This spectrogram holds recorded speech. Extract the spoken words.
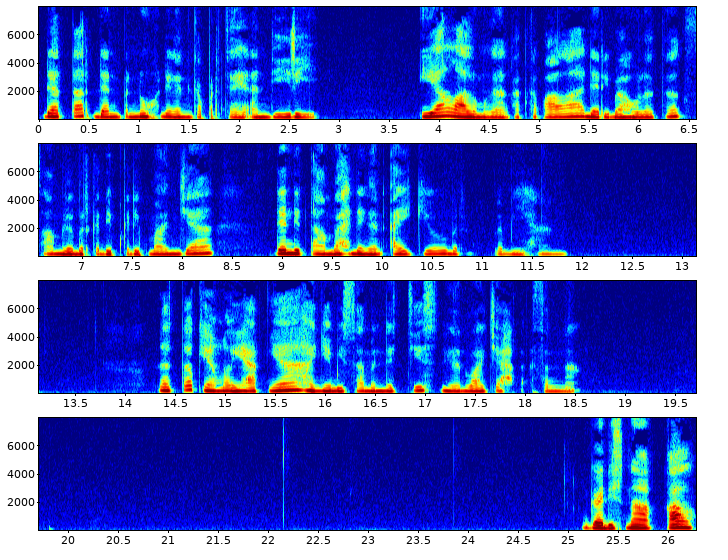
datar dan penuh dengan kepercayaan diri. Ia lalu mengangkat kepala dari bahu letek sambil berkedip-kedip manja dan ditambah dengan IQ berlebihan. Letuk yang melihatnya hanya bisa mendecis dengan wajah tak senang. Gadis nakal,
